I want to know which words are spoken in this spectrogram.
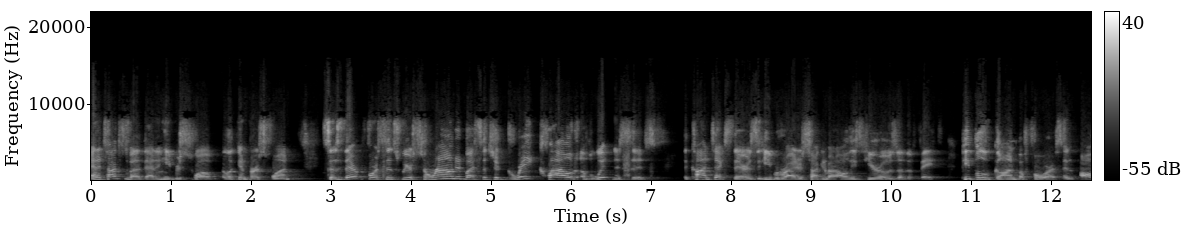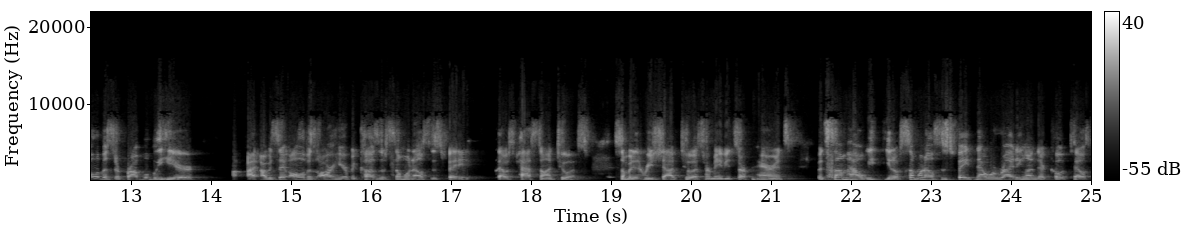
And it talks about that in Hebrews 12. Look in verse 1. Says, Therefore, since we are surrounded by such a great cloud of witnesses, the context there is the Hebrew writer is talking about all these heroes of the faith, people who've gone before us. And all of us are probably here. I, I would say all of us are here because of someone else's faith that was passed on to us. Somebody that reached out to us, or maybe it's our parents but somehow we, you know, someone else's faith. Now we're riding on their coattails,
